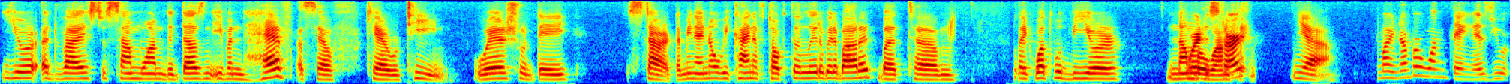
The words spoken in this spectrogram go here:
your advice to someone that doesn't even have a self-care routine? Where should they start? I mean, I know we kind of talked a little bit about it, but um, like what would be your number one Where to start? thing? Yeah my number one thing is you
